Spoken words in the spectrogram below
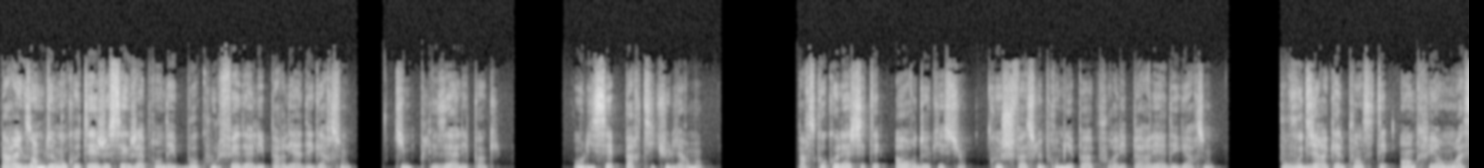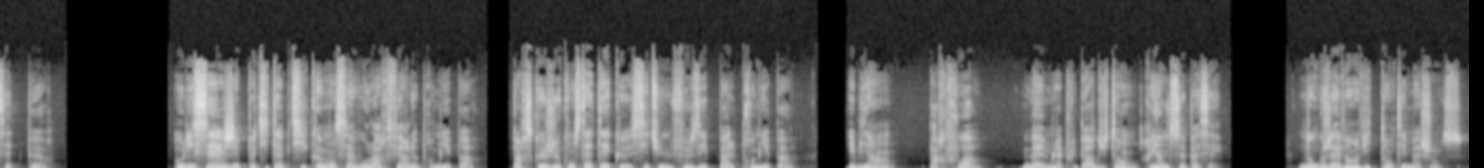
Par exemple, de mon côté, je sais que j'apprenais beaucoup le fait d'aller parler à des garçons, qui me plaisaient à l'époque, au lycée particulièrement. Parce qu'au collège, c'était hors de question que je fasse le premier pas pour aller parler à des garçons. Pour vous dire à quel point c'était ancré en moi cette peur. Au lycée, j'ai petit à petit commencé à vouloir faire le premier pas, parce que je constatais que si tu ne faisais pas le premier pas, eh bien, parfois, même la plupart du temps, rien ne se passait. Donc j'avais envie de tenter ma chance,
